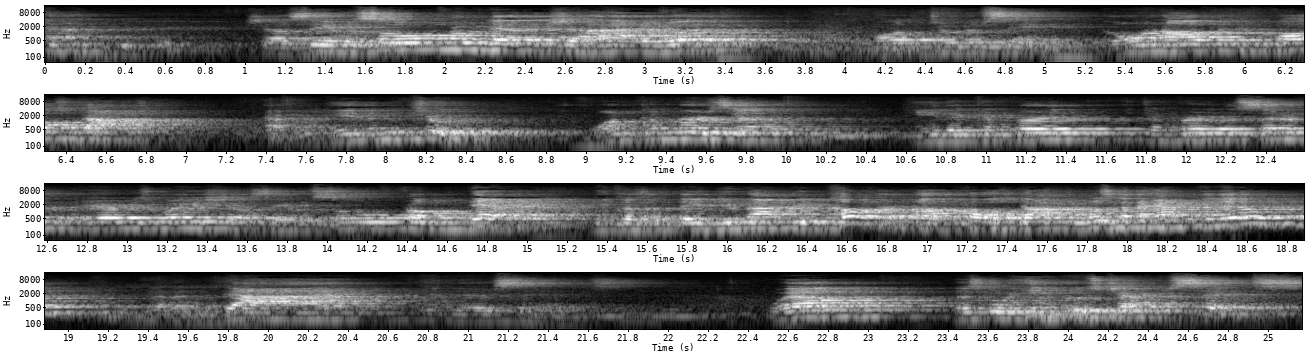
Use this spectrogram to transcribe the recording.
shall save a soul from death and shall hide what? Multitude of sin. Going off into false doctrine after getting the truth. If one converts him, he that converted, converted the sinner from the error of his way shall save a soul from death. Because if they do not recover of false doctrine, what's going to happen to them? They're going to die in their sins. Well, let's go to Hebrews chapter 6 and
